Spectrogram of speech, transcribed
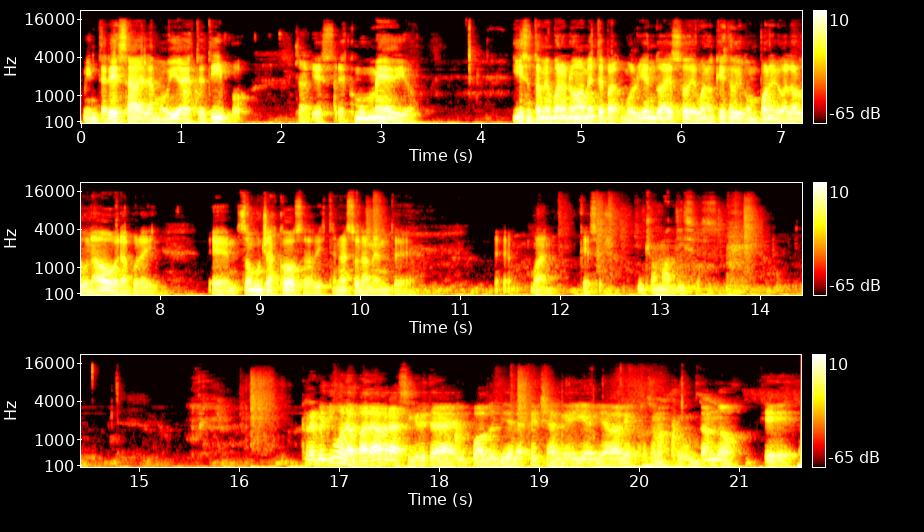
Me interesa la movida de este tipo. Es, es como un medio. Y eso también, bueno, nuevamente volviendo a eso de, bueno, qué es lo que compone el valor de una obra por ahí. Eh, son muchas cosas, ¿viste? No es solamente, eh, bueno, qué sé yo. Muchos matices. Repetimos la palabra secreta del pod del día de la fecha, que ahí había varias personas preguntando. Eh,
